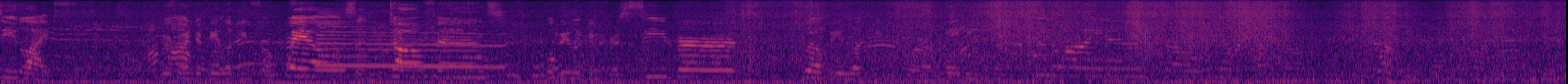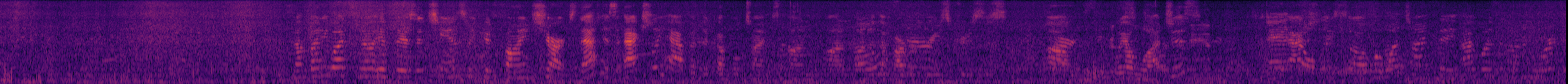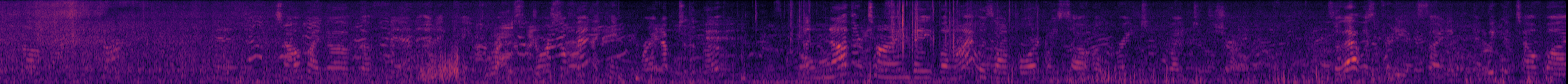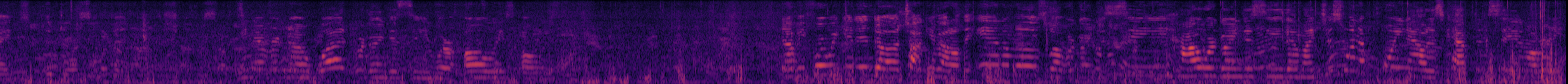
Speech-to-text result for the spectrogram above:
life. We're going to be looking for whales and dolphins. We'll be looking for seabirds. We'll be looking for maybe some sea lions. So we never what. Somebody wants to know if there's a chance we could find sharks. That has actually happened a couple times on, on one of the Harbor Breeze cruises. Um, whale watches. They actually saw, well one time they, I wasn't on board, they saw a massive shark. And you could tell by the, the fin and it came right, the dorsal fin, it came right up to the boat. Another time they, when I was on board, we saw a great white shark. So that was pretty exciting and we could tell by the dorsal fin on the shark. So we never know what we're going to see. We're always, always looking. Now before we get into talking about all the animals, what we're going to see, how we're going to see them, I just want to point out, as Captain Stan already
